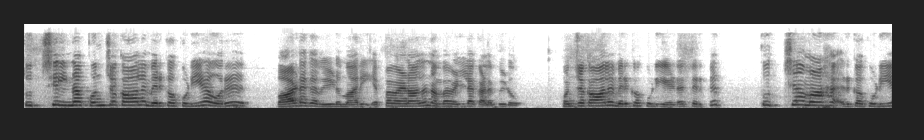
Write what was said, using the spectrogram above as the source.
துச்சில்னா கொஞ்ச காலம் இருக்கக்கூடிய ஒரு வாடகை வீடு மாதிரி. எப்ப வேணாலும் நம்ம வெளில கிளம்பிடும். கொஞ்ச காலம் இருக்கக்கூடிய இடத்திற்கு துச்சமாக இருக்கக்கூடிய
